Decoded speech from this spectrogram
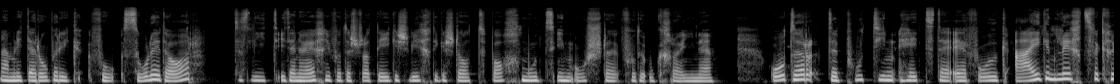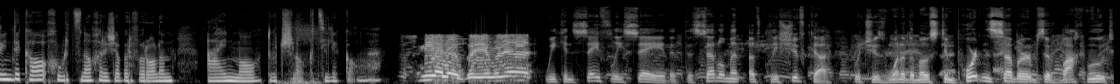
nämlich die Eroberung von Soledar. Das liegt in der Nähe von der strategisch wichtigen Stadt Bachmut im Osten der Ukraine. Oder der Putin hat den Erfolg eigentlich zu verkünden gehabt. Kurz nachher ist aber vor allem einmal durch die Schlagzeilen gegangen. We can safely say that the settlement of Klishivka, which is one of the most important suburbs of Bakhmut,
